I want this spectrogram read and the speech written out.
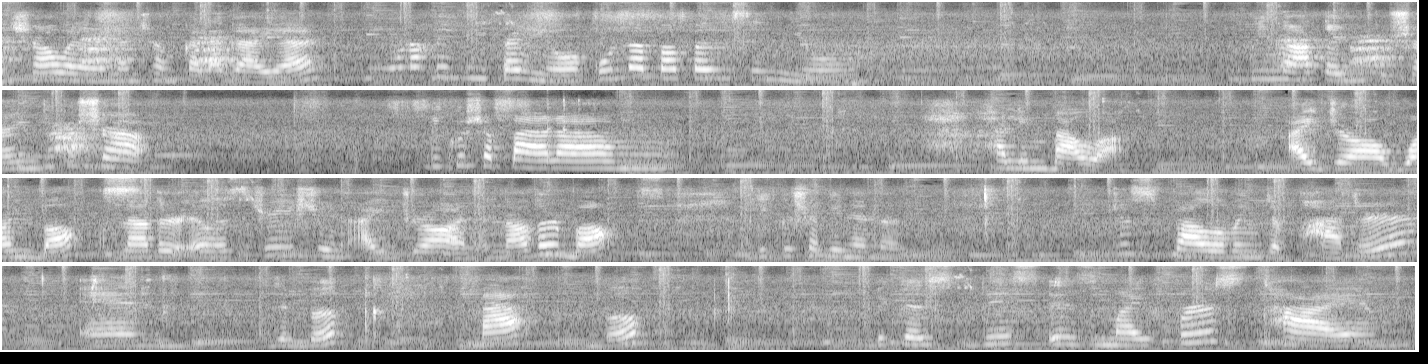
Naman siya. Wala naman siyang kalagayan. Kung nakikita nyo, kung napapansin nyo, pinattern ko siya. Hindi ko siya, hindi ko siya parang, halimbawa, I draw one box, another illustration, I draw another box. Hindi ko siya ginanon. Just following the pattern and the book, math book, because this is my first time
